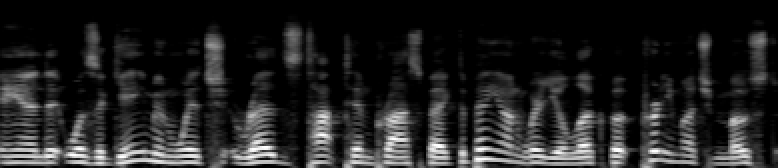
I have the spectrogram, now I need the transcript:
And it was a game in which Reds' top 10 prospect, depending on where you look, but pretty much most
